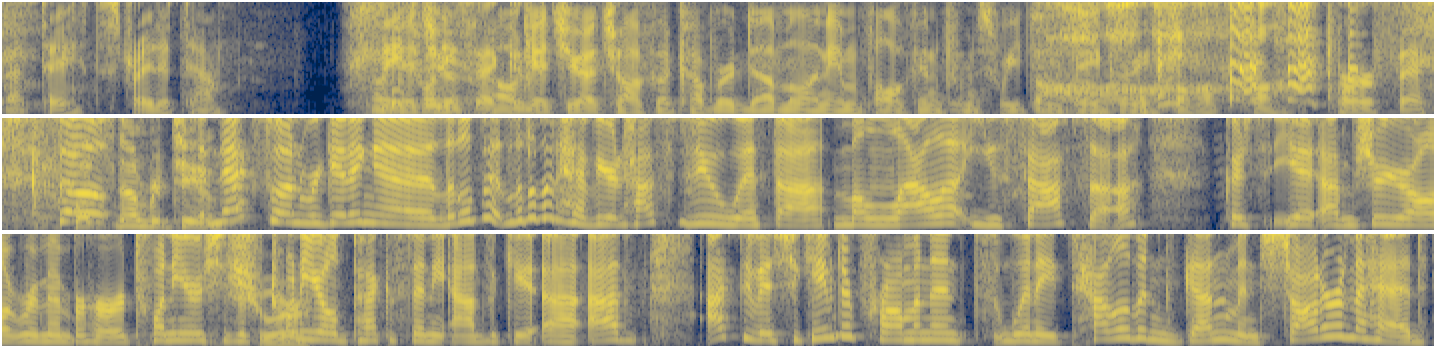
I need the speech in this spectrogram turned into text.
that day. Just write it down. I'll May get, you, 22nd. I'll get you a chocolate covered uh, Millennium Falcon from Sweet Sea Bakery. Oh, perfect. So What's number two? The next one we're getting a little bit, little bit heavier. It has to do with uh, Malala Yousafzai. Because yeah, I'm sure you all remember her. 20 years, she's Sure. a 20 year old Pakistani advocate, uh, ad, activist. She came to prominence when a Taliban gunman shot her in the head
